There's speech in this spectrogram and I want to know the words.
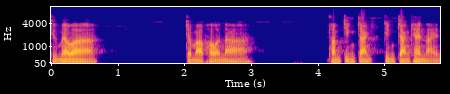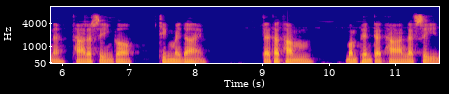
ถึงแม้ว่าจะมาภาวนาทำจริงจังจริงจังแค่ไหนนะทานและศีลก็ทิ้งไม่ได้ แต่ถ้าทำ บำเพ็ญแต่ทานและศีล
